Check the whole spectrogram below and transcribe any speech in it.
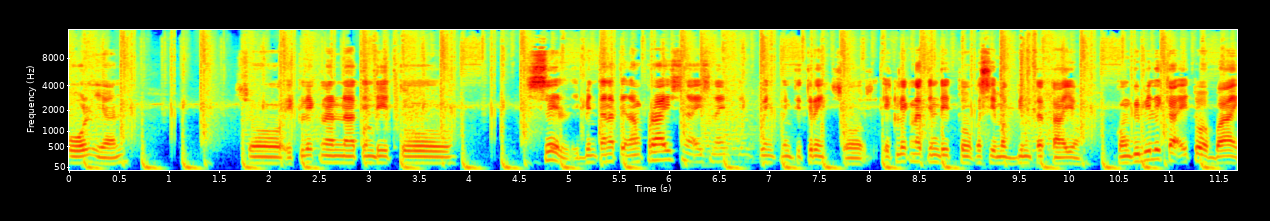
pool. Yan. So, i-click na natin dito sell. Ibenta natin. Ang price na is 19.23. So, i-click natin dito kasi magbinta tayo. Kung bibili ka, ito, buy.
